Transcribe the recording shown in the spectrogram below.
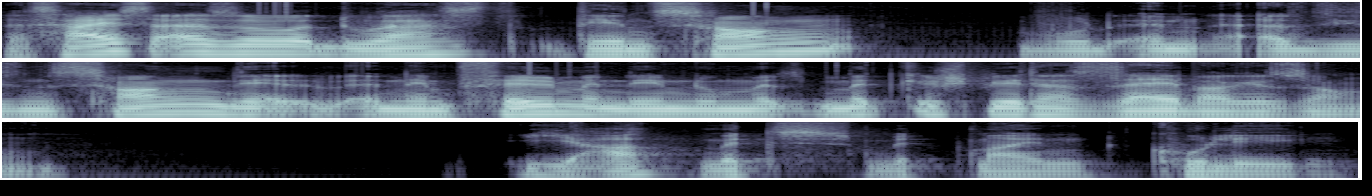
Das heißt also, du hast den Song, wo, in, also diesen Song in dem Film, in dem du mit, mitgespielt hast, selber gesungen. Ja, mit, mit meinen Kollegen.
